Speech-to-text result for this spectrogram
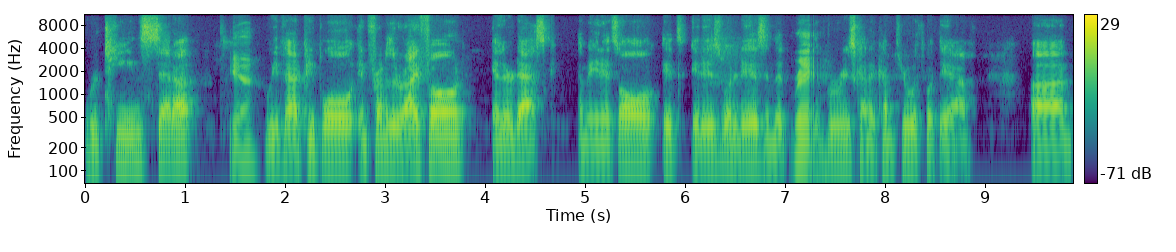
routines set up. Yeah. We've had people in front of their iPhone and their desk. I mean, it's all it's it is what it is, and the, right. the breweries kind of come through with what they have. Um,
